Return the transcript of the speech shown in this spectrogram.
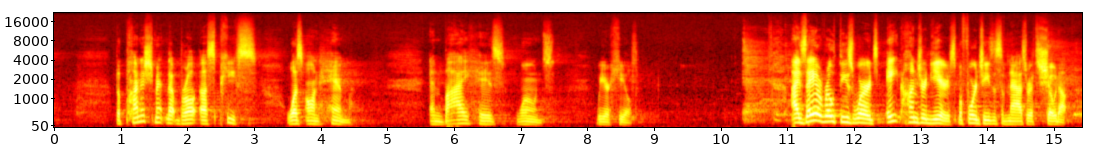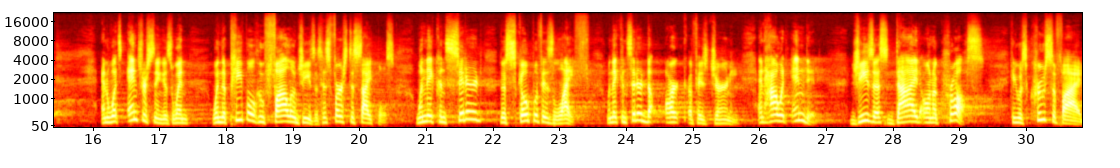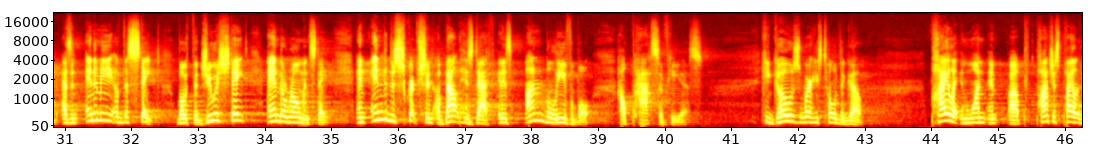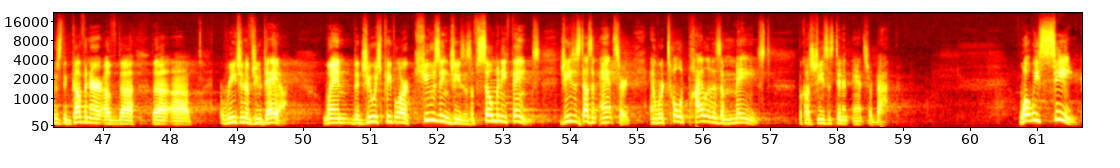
The punishment that brought us peace was on him, and by his wounds we are healed. Isaiah wrote these words 800 years before Jesus of Nazareth showed up. And what's interesting is when, when the people who followed Jesus, his first disciples, when they considered the scope of his life, when they considered the arc of his journey and how it ended, Jesus died on a cross. He was crucified as an enemy of the state, both the Jewish state and the Roman state. And in the description about his death, it is unbelievable how passive he is. He goes where he's told to go. Pilate one, uh, Pontius Pilate, who's the governor of the, the uh, region of Judea, when the Jewish people are accusing Jesus of so many things, Jesus doesn't answer. And we're told Pilate is amazed because Jesus didn't answer back. What we see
